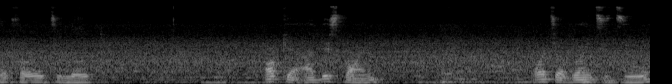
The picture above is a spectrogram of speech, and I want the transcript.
Wait for it to load okay at this point what you're going to do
